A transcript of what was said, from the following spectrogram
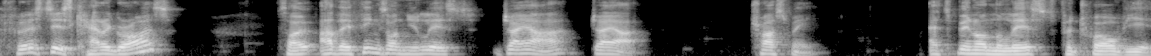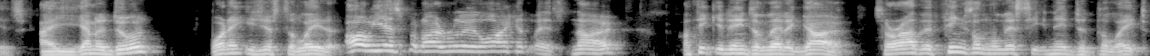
first is categorize. So are there things on your list? JR, JR, trust me, it's been on the list for 12 years. Are you going to do it? Why don't you just delete it? Oh, yes, but I really like it, Les. No, I think you need to let it go. So, are there things on the list that you need to delete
